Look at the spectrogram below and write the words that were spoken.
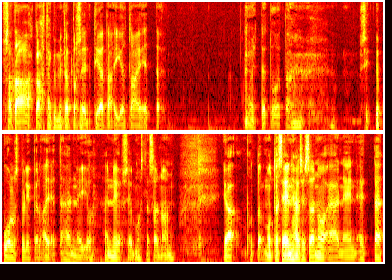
120 prosenttia tai jotain, että, että tuota, sitten puolusteli pelaajia, että hän ei ole, hän ei ole semmoista sanonut. Ja, mutta, mutta senhän se sanoo ääneen, että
